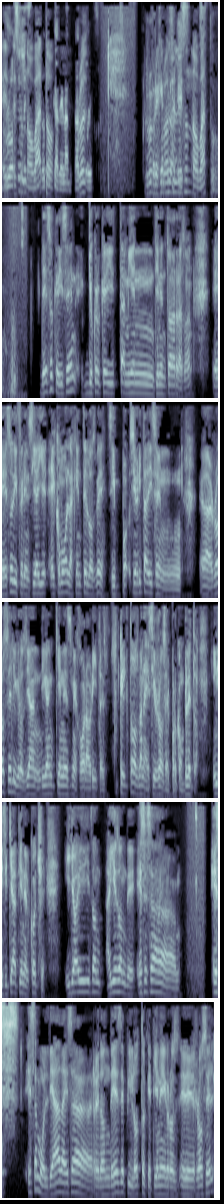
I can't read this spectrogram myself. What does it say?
es, Russell es, un novato. Por ejemplo, Russell es un novato de eso que dicen, yo creo que ahí también tienen toda la razón. Eh, eso diferencia el, el, cómo la gente los ve. Si, si ahorita dicen uh, Russell y Grosjean, digan quién es mejor ahorita, todos van a decir Russell por completo. Y ni siquiera tiene el coche. Y yo ahí, ahí es donde es esa, es esa moldeada, esa redondez de piloto que tiene Gros, eh, Russell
